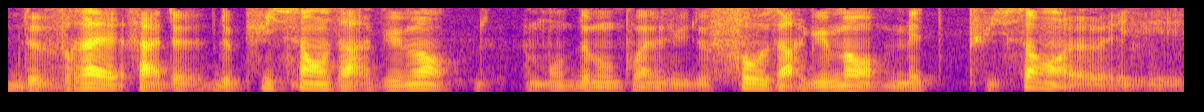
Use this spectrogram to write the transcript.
de vrais, enfin de, puissants arguments, de mon, point de vue, de faux arguments, mais puissants et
